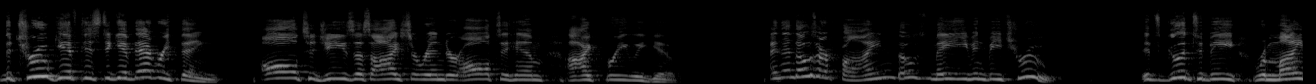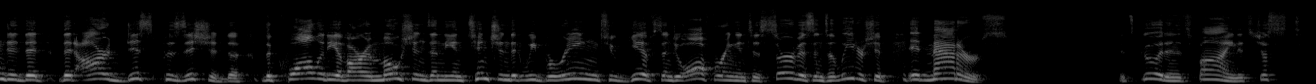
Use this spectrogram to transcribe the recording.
The true gift is to give everything. All to Jesus I surrender, all to Him I freely give. And then those are fine, those may even be true. It's good to be reminded that, that our disposition, the, the quality of our emotions and the intention that we bring to gifts and to offering and to service and to leadership, it matters. It's good and it's fine. It's just,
